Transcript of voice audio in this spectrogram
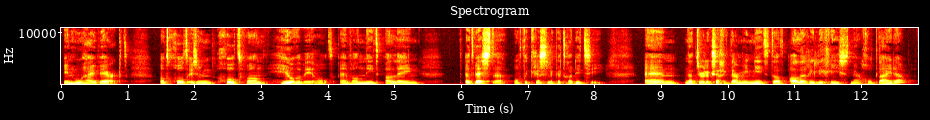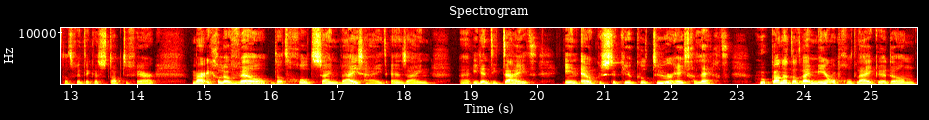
in hoe hij werkt. Want God is een God van heel de wereld en van niet alleen het Westen of de christelijke traditie. En natuurlijk zeg ik daarmee niet dat alle religies naar God leiden. Dat vind ik een stap te ver. Maar ik geloof wel dat God zijn wijsheid en zijn uh, identiteit in elke stukje cultuur heeft gelegd. Hoe kan het dat wij meer op God lijken dan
